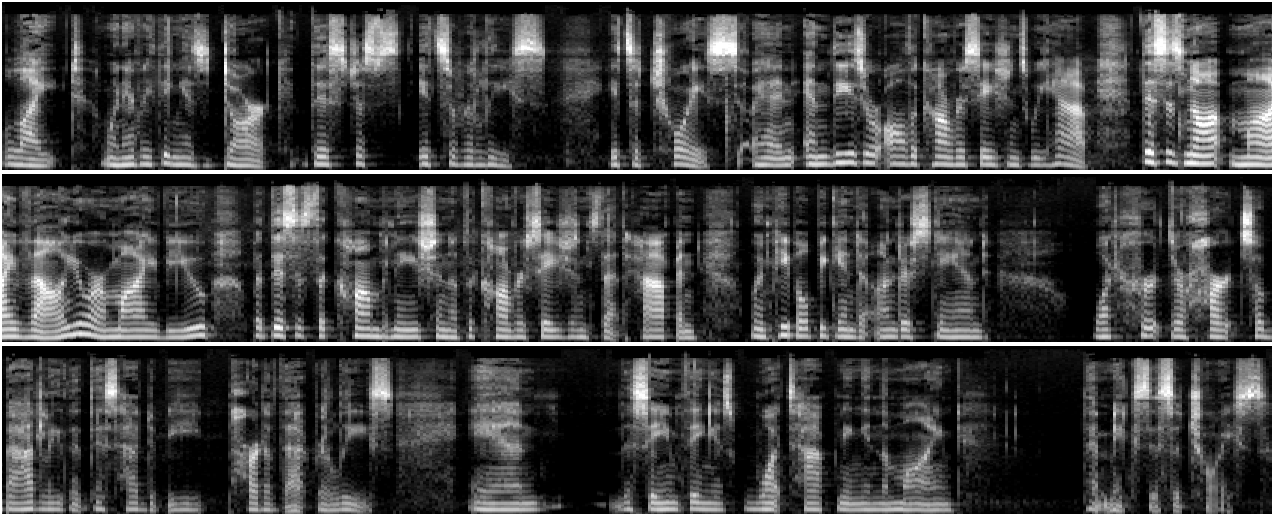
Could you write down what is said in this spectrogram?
light, when everything is dark, this just it's a release. It's a choice. And and these are all the conversations we have. This is not my value or my view, but this is the combination of the conversations that happen when people begin to understand what hurt their heart so badly that this had to be part of that release. And the same thing as what's happening in the mind that makes this a choice.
